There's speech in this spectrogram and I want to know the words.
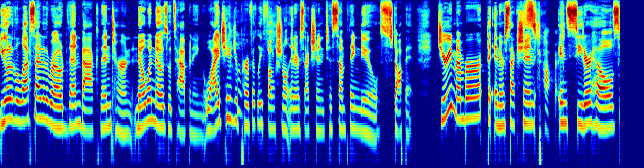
You go to the left side of the road, then back, then turn. No one knows what's happening. Why change a perfectly functional intersection to something new? Stop it. Do you remember the intersection in Cedar Hills,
